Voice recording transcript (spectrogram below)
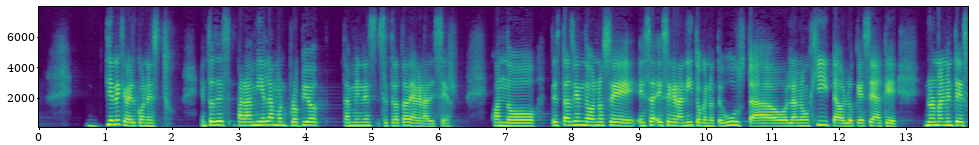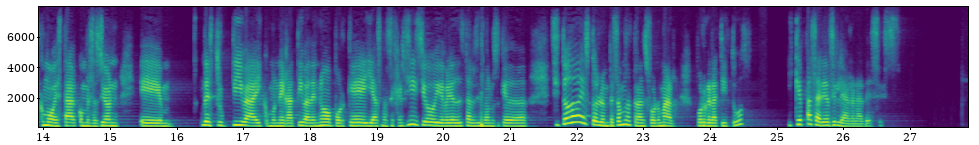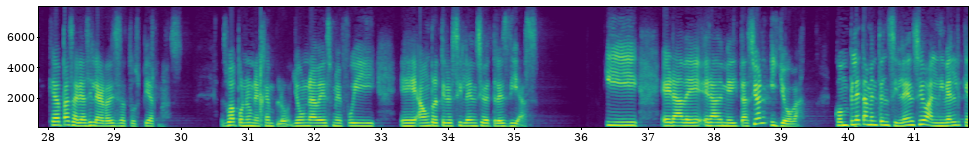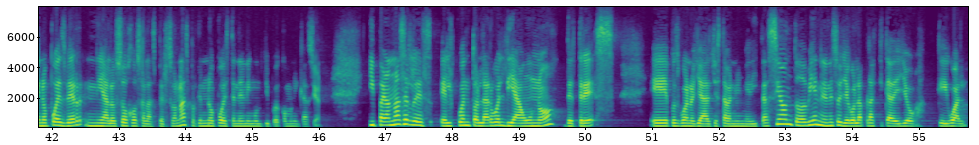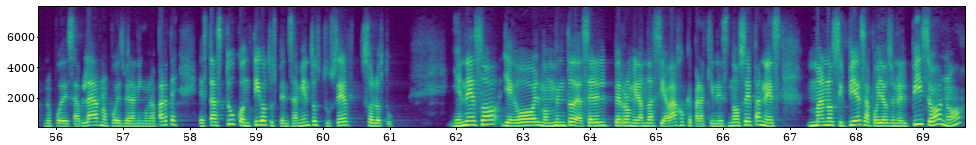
Tiene que ver con esto entonces, para mí el amor propio también es, se trata de agradecer. Cuando te estás viendo, no sé, ese granito que no te gusta o la lonjita o lo que sea, que normalmente es como esta conversación eh, destructiva y como negativa de no, ¿por qué? Y haz más ejercicio y deberías estar haciendo no sé qué. Si todo esto lo empezamos a transformar por gratitud, ¿y qué pasaría si le agradeces? ¿Qué pasaría si le agradeces a tus piernas? Les voy a poner un ejemplo. Yo una vez me fui eh, a un retiro de silencio de tres días y era de, era de meditación y yoga completamente en silencio, al nivel que no puedes ver ni a los ojos a las personas porque no puedes tener ningún tipo de comunicación. Y para no hacerles el cuento largo, el día uno de tres, eh, pues bueno, ya yo estaba en mi meditación, todo bien, en eso llegó la práctica de yoga, igual no puedes hablar, no puedes ver a ninguna parte, estás tú contigo, tus pensamientos, tu ser, solo tú. Y en eso llegó el momento de hacer el perro mirando hacia abajo, que para quienes no sepan es manos y pies apoyados en el piso, ¿no?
